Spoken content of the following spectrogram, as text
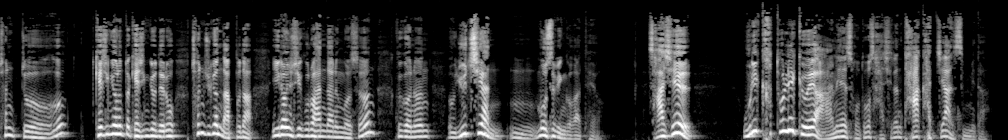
천, 저, 어? 개신교는 또 개신교대로 천주교는 나쁘다. 이런 식으로 한다는 것은 그거는 유치한 음, 모습인 것 같아요. 사실 우리 카톨릭 교회 안에서도 사실은 다 같지 않습니다.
